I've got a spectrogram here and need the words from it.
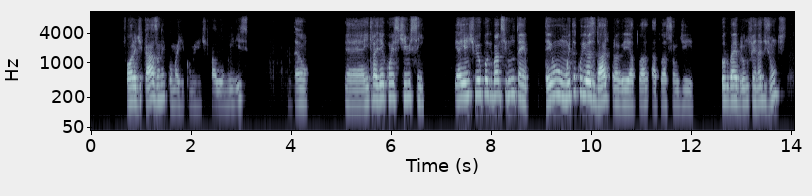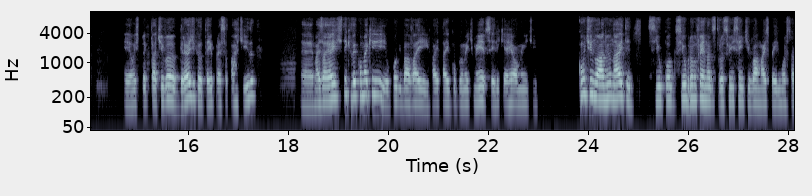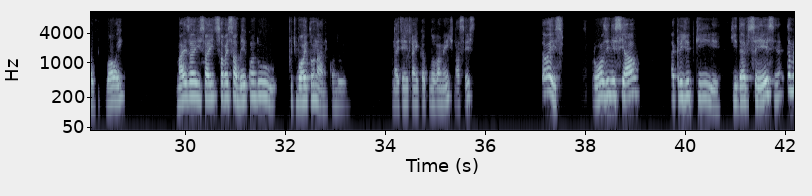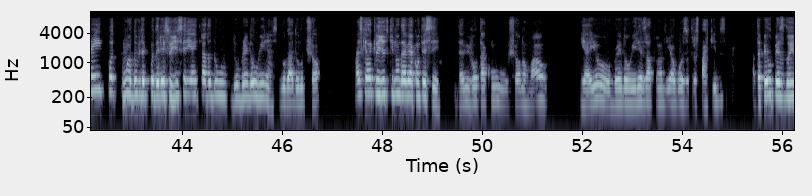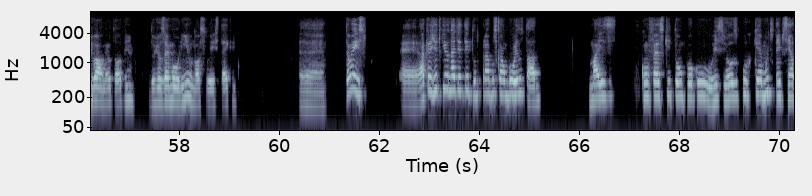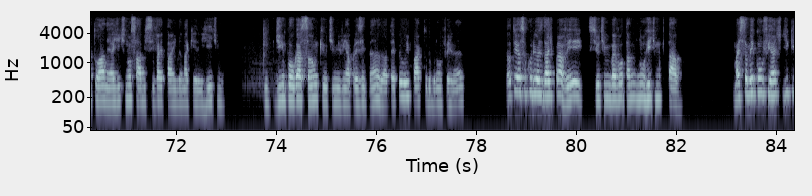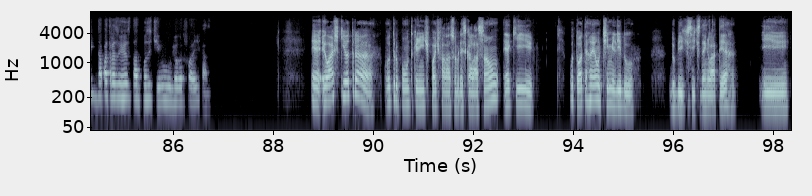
fora de casa, né? Como a, como a gente falou no início. Então, é, entraria com esse time, sim. E aí a gente vê o Pogba no segundo tempo. Tenho muita curiosidade para ver a atuação de Pogba e Bruno Fernandes juntos. É uma expectativa grande que eu tenho para essa partida. É, mas aí a gente tem que ver como é que o Pogba vai vai estar tá em comprometimento, se ele quer realmente continuar no United, se o, se o Bruno Fernandes trouxe um incentivo a mais para ele mostrar o futebol aí. Mas isso a gente só vai saber quando o futebol retornar, né? Quando o United entrar em campo novamente, na sexta. Então é isso. Para o 11 inicial, acredito que, que deve ser esse, né? Também uma dúvida que poderia surgir seria a entrada do, do Brandon Williams no lugar do Luke Shaw mas que eu acredito que não deve acontecer. Deve voltar com o show normal. E aí o Brandon Williams atuando em algumas outras partidas, até pelo peso do rival, né? O Tottenham, do José Mourinho, nosso ex-técnico. É... Então é isso. É... Acredito que o United tem tudo para buscar um bom resultado, mas confesso que estou um pouco receoso porque é muito tempo sem atuar, né? A gente não sabe se vai estar ainda naquele ritmo de empolgação que o time vinha apresentando, até pelo impacto do Bruno Fernandes. Então eu tenho essa curiosidade para ver se o time vai voltar no ritmo que estava. Mas também confiante de que dá para trazer um resultado positivo jogando fora de casa. É, eu acho que outra, outro ponto que a gente pode falar sobre a escalação é que o Tottenham é um time ali do, do Big Six da Inglaterra e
